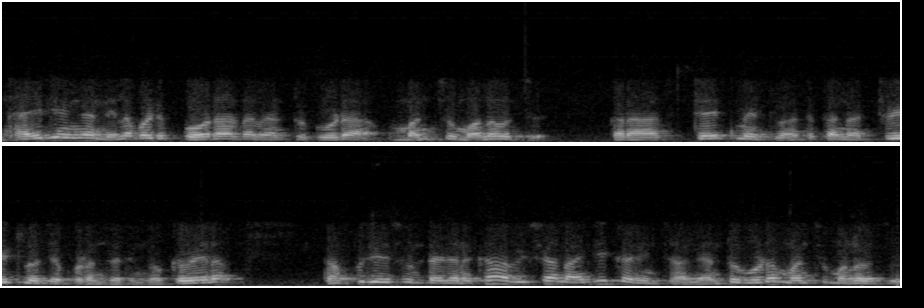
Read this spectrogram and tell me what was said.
ధైర్యంగా నిలబడి పోరాడాలంటూ కూడా మంచు మనోజ్ తన స్టేట్మెంట్లో అంటే తన ట్వీట్లో చెప్పడం జరిగింది. ఒకవేళ తప్పు చేసి ఉంటే కనుక ఆ విషయాన్ని అంగీకరించాలి. అంటూ కూడా మంచి మనోజ్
